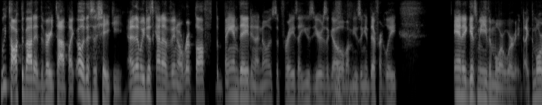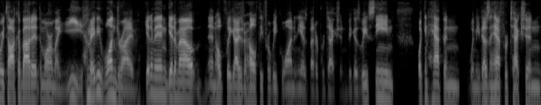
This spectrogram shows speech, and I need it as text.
we talked about it at the very top, like, oh, this is shaky. And then we just kind of, you know, ripped off the band aid. And I know it's a phrase I used years ago. I'm using it differently. And it gets me even more worried. Like the more we talk about it, the more I'm like, yee, maybe one drive, get him in, get him out. And hopefully guys are healthy for week one and he has better protection because we've seen what can happen when he doesn't have protection.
